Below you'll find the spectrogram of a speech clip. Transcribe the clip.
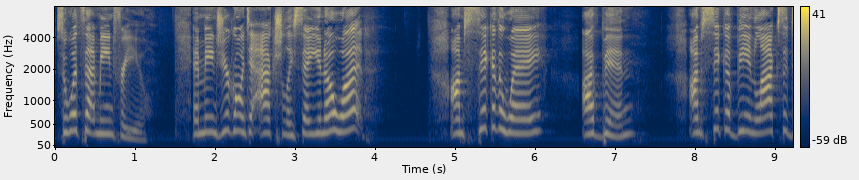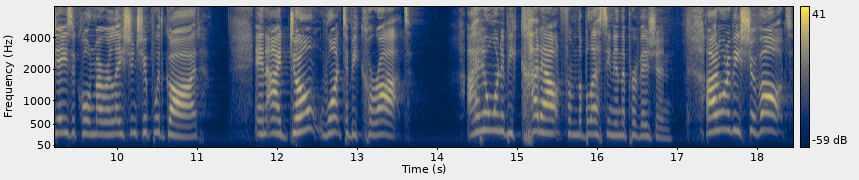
So, what's that mean for you? It means you're going to actually say, you know what? I'm sick of the way I've been. I'm sick of being lackadaisical in my relationship with God. And I don't want to be karat. I don't want to be cut out from the blessing and the provision. I don't want to be shavat.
